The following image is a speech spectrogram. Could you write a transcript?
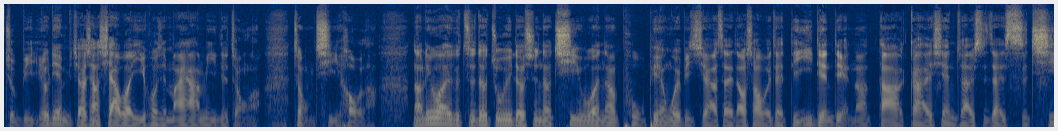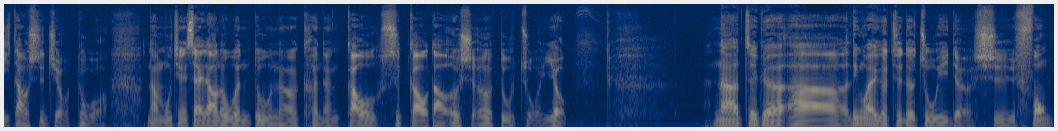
就比有点比较像夏威夷或者迈阿密这种哦，这种气候啦。那另外一个值得注意的是呢，气温呢普遍会比其他赛道稍微再低一点点，那大概现在是在十七到十九度哦。那目前赛道的温度呢，可能高是高到二十二度左右。那这个啊、另外一个值得注意的是风。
